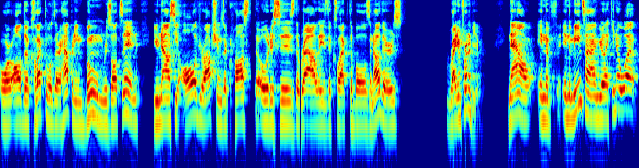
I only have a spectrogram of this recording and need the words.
or all the collectibles that are happening. Boom, results in. You now see all of your options across the Otises, the rallies, the collectibles, and others right in front of you. Now, in the in the meantime, you're like, you know what?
